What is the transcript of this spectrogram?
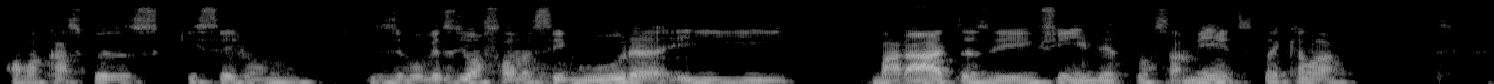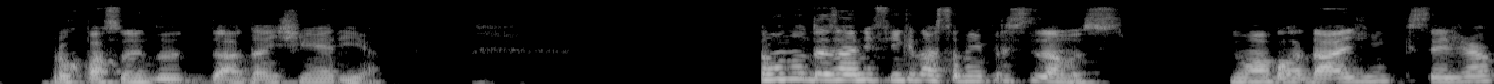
colocar as coisas que sejam desenvolvidas de uma forma segura e baratas, e enfim, dentro do orçamento, toda aquela preocupação do, da, da engenharia. Então, no design thinking, nós também precisamos de uma abordagem que seja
